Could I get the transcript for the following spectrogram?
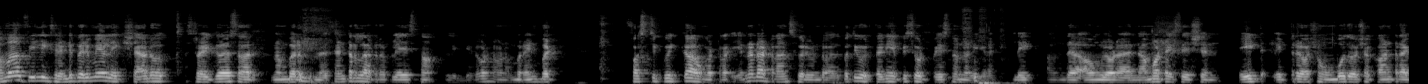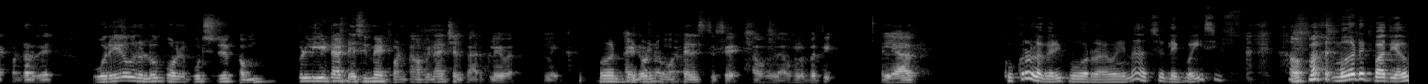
அவன் ஃபீலிக்ஸ் ரெண்டு பேருமே like shadow strikers are number central ஆடுற பிளேஸ் தான். Like they don't have number nine but first குவிக்கா அவங்க என்னடா டிரான்ஸ்ஃபர் உண்டோ அதை பத்தி ஒரு தனி எபிசோட் பேசணும்னு நினைக்கிறேன். லைக் அந்த அவங்களோட அந்த அமோட்டைசேஷன் எயிட் எட்டரை வருஷம் ஒன்பது வருஷம் கான்ட்ராக்ட் பண்றது ஒரே ஒரு லூப் புடிச்சிட்டு கம்ப்ளீட்டா டெசிமேட் பண்ணிட்டான் financial fair play like I don't know what else to say அவங்க அவங்கள பத்தி. இல்லையா? குக்ரோல வெரி போர் அவன் என்ன ஆச்சு? லைக் வைசி மர்டக் பாத்தி ஏதோ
